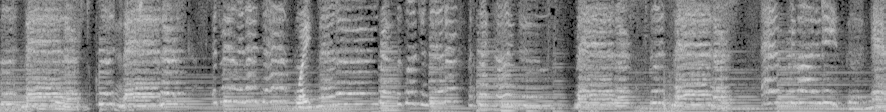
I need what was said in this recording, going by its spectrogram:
Good manners, good manners. It's really nice to have good Wait. manners. Breakfast, lunch, and dinner, or snack time too. Manners, good manners. Everybody needs good manners.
